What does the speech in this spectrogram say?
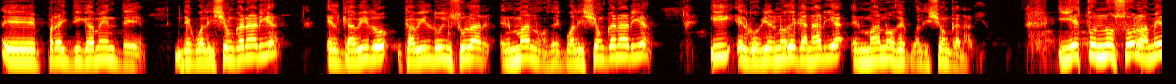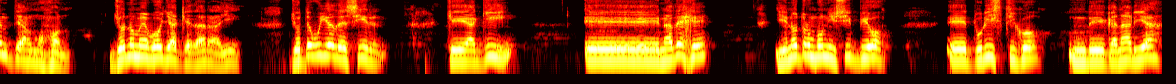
eh, prácticamente de coalición canaria, el cabildo, insular en manos de coalición canaria y el gobierno de Canarias en manos de coalición canaria. Y esto no solamente al mojón, yo no me voy a quedar ahí. Yo te voy a decir que aquí, eh, en Adeje y en otros municipios eh, turístico de Canarias.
